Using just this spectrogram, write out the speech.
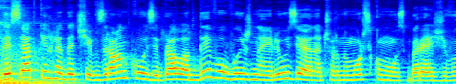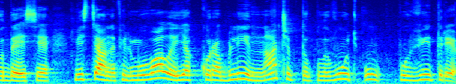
Десятки глядачів зранку зібрала дивовижна ілюзія на Чорноморському узбережжі в Одесі. Містяни фільмували, як кораблі, начебто, пливуть у повітрі.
